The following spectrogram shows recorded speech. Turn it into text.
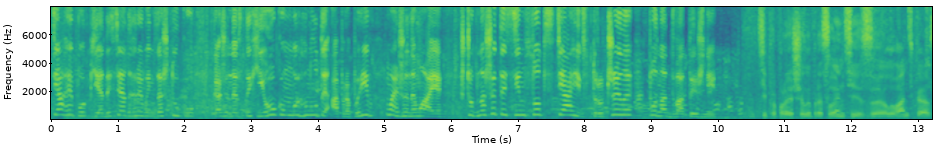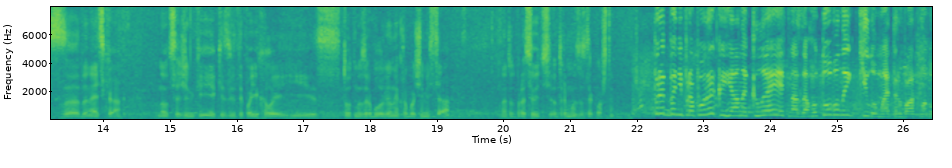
стяги по 50 гривень за штуку. Каже, не встиг і оком моргнути, а прапорів майже немає. Щоб нашити 700 стягів, строчили понад два тижні. Ці прапори шили переселенці з Луганська, з Донецька. Ну, це жінки, які звідти поїхали, і тут ми зробили для них робочі місця. Вони тут працюють, отримують за це кошти. Придбані прапори кияни клеять на заготований кілометр ватману.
